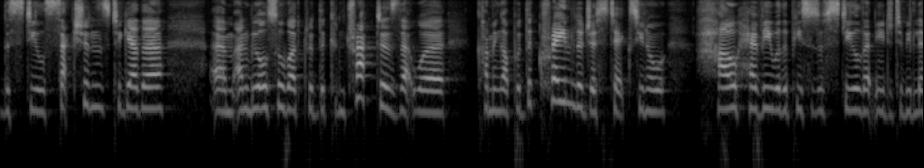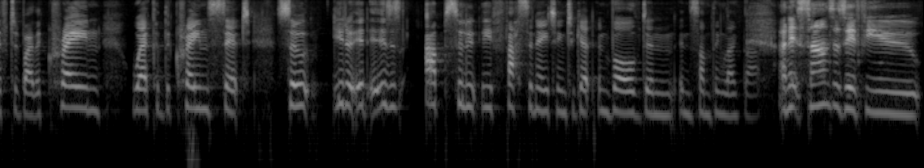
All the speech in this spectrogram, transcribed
the steel sections together. Um, and we also worked with the contractors that were coming up with the crane logistics. You know, how heavy were the pieces of steel that needed to be lifted by the crane? Where could the crane sit? So, you know, it is absolutely fascinating to get involved in, in something like that. And it sounds as if you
